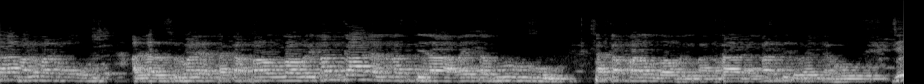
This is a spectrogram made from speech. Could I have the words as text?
তারা ভালো মানুষ। আল্লাহ রসুল বলেন তাকাফারাল্লাহু লিমান কানা আল বাইতাহু। তাকাফারাল্লাহু লিমান কানা আল বাইতাহু যে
